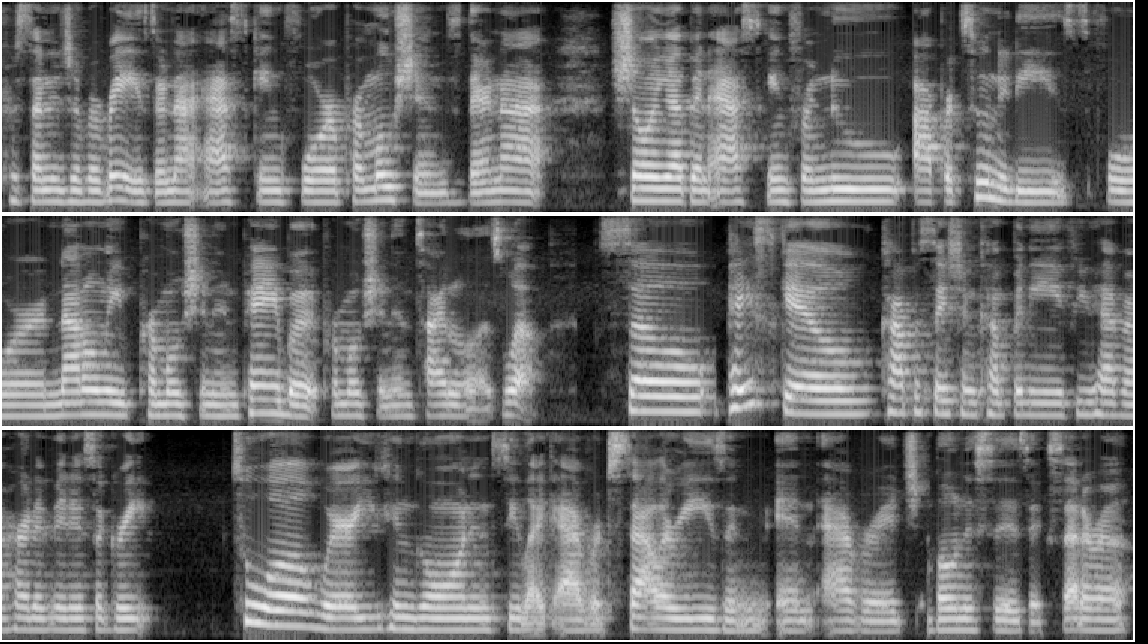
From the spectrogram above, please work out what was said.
percentage of a raise. They're not asking for promotions. They're not showing up and asking for new opportunities for not only promotion in pay, but promotion in title as well. So, PayScale Compensation Company, if you haven't heard of it, is a great tool where you can go on and see like average salaries and, and average bonuses, etc.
